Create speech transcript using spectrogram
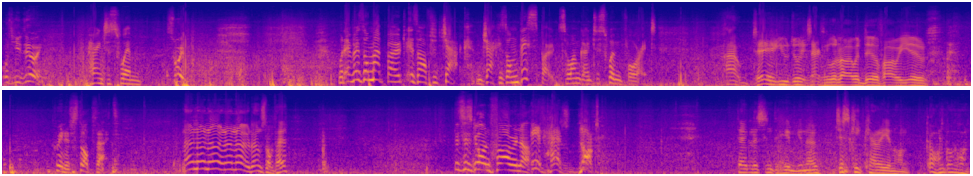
What are you doing? Preparing to swim. Swim? Whatever's on that boat is after Jack, and Jack is on this boat, so I'm going to swim for it. How dare you do exactly what I would do if I were you? Carina, stop that. No, no, no, no, no, don't stop there. This has gone far enough. It has not. Don't listen to him, you know. Just keep carrying on. Go on, go on.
